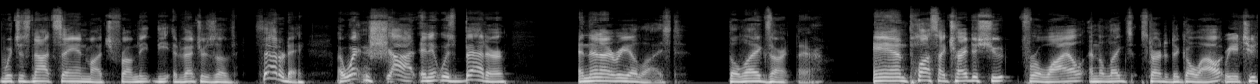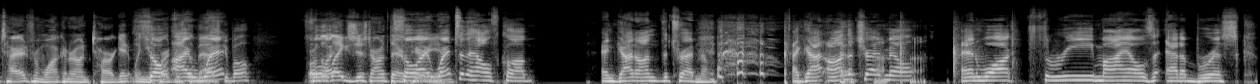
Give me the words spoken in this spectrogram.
which is not saying much from the, the adventures of Saturday. I went and shot, and it was better. And then I realized the legs aren't there. And plus, I tried to shoot for a while, and the legs started to go out. Were you too tired from walking around Target when you So purchased I the went- basketball, So or the I- legs just aren't there? So I went to the health club and got on the treadmill. I got on the treadmill and walked three miles at a brisk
